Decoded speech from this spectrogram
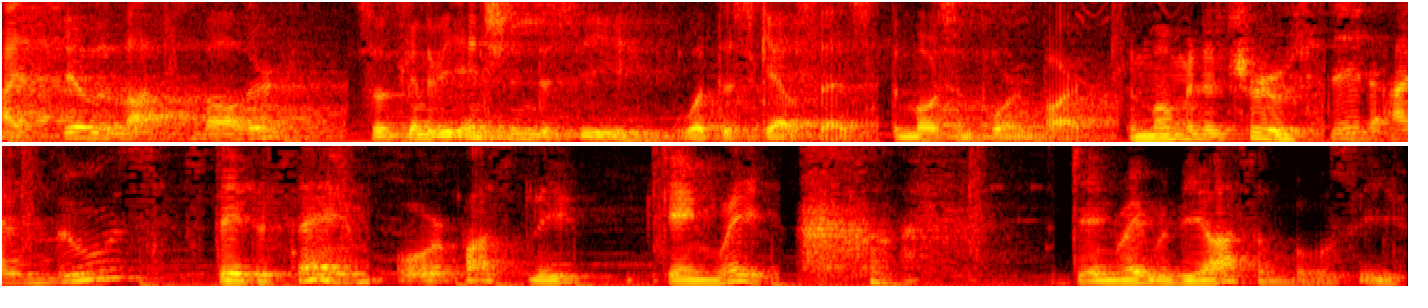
I feel a lot smaller so it's gonna be interesting to see what the scale says, the most important part. The moment of truth. Did I lose, stay the same, or possibly gain weight? gain weight would be awesome, but we'll see.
